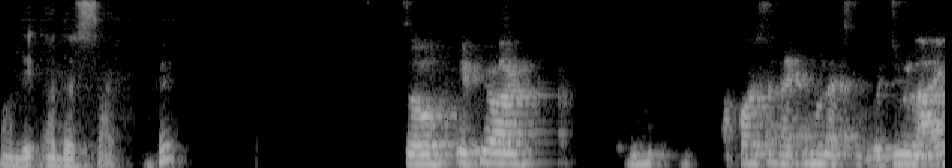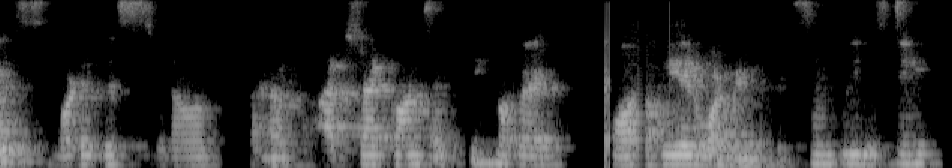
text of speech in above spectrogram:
on the other side. Okay. So if you are a person like who likes to visualize what is this, you know, kind of abstract concept, think of it or air water interface. Simply thing,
